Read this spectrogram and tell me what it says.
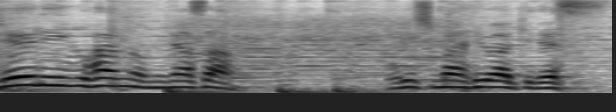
J リーグファンの皆さん森島弘明です。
